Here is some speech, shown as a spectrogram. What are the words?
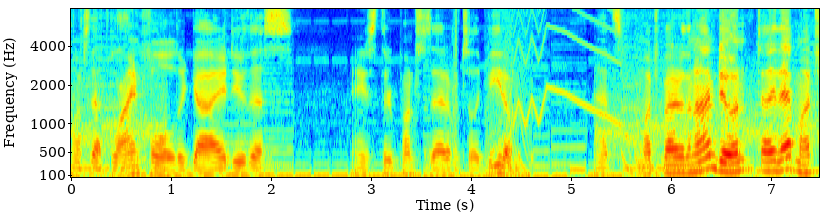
Watch that blindfolded guy do this. And he just threw punches at him until he beat him. That's much better than I'm doing, tell you that much.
